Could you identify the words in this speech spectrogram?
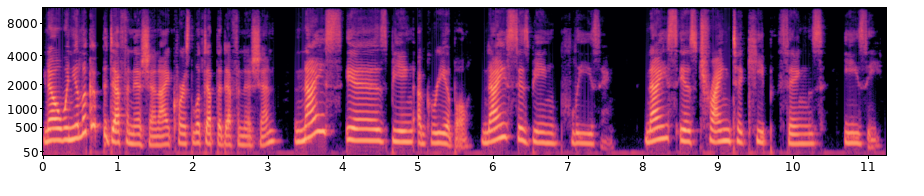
You know, when you look up the definition, I, of course, looked up the definition. Nice is being agreeable, nice is being pleasing, nice is trying to keep things easy.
